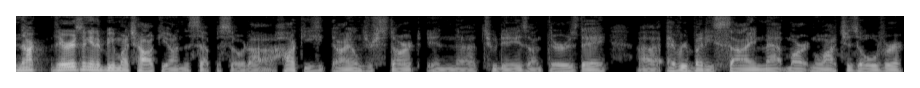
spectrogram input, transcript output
not there isn't going to be much hockey on this episode. Uh, hockey Islanders start in uh, two days on Thursday. Uh, everybody signed. Matt Martin watches over.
